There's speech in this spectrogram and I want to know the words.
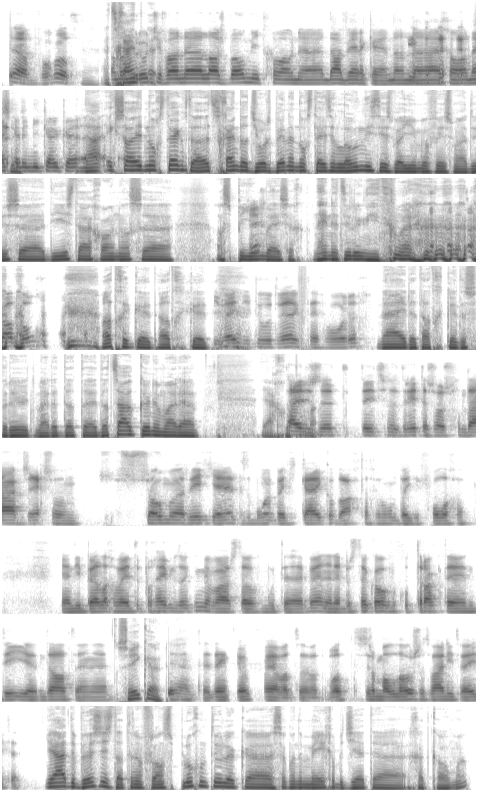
Ja, bijvoorbeeld. Ja, het schijnt... broertje van uh, Lars Boom niet gewoon uh, daar werken en dan uh, gewoon lekker in die keuken. Nou, ik zal je het nog sterker vertellen. Het schijnt dat George Bennett nog steeds een loondienst is bij Jumbo-Visma. Dus die is daar gewoon als, als spion bezig. Nee, natuurlijk niet. Maar dat kan toch? had gekund, had gekund. Je weet niet hoe het werkt tegenwoordig. Nee, dat had gekund, is verhuurd. Maar dat, dat, dat zou kunnen, maar ja, goed. Tijdens het, dit soort ritten zoals vandaag is echt zo'n zomerritje. Hè? Dus mooi een beetje kijken op de achtergrond, een beetje volgen. Ja, en die Belgen weten op een gegeven moment ook niet meer waar ze het over moeten hebben. En dan hebben ze het ook over contracten en die en dat. En, uh, Zeker. Ja, dan denk je ook, ja, wat, wat, wat is er allemaal los wat wij niet weten. Ja, de bus is dat er een Franse ploeg natuurlijk uh, met een megabudget uh, gaat komen.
